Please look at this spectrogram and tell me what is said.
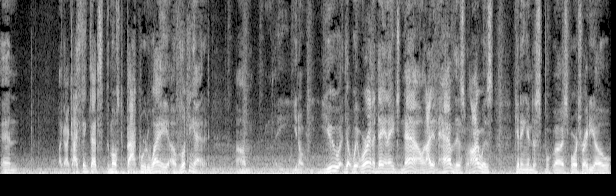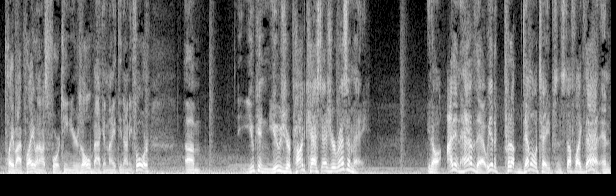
And like, like, I think that's the most backward way of looking at it. Um, you know, you, we're in a day and age now, and I didn't have this when I was getting into sp- uh, sports radio play by play when I was 14 years old back in 1994. Um, you can use your podcast as your resume you know, I didn't have that. We had to put up demo tapes and stuff like that. And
